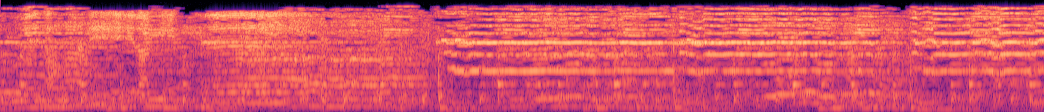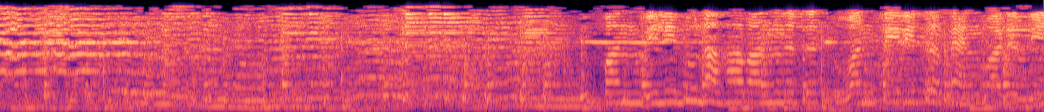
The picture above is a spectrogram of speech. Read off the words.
දුව යහනේ රඟින්න නහවන්නට රුවන් පිරිත පැන් වඩති.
